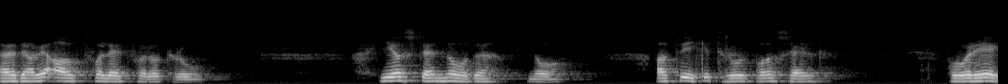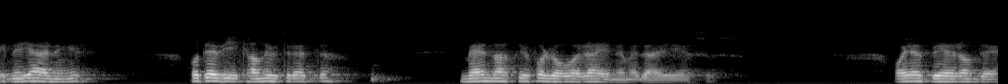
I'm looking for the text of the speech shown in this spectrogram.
Herre, det har vi altfor lett for å tro. Gi oss den nåde nå at vi ikke tror på oss selv, på våre egne gjerninger, på det vi kan utrette, men at vi får lov å regne med deg, Jesus. Og jeg ber om det,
